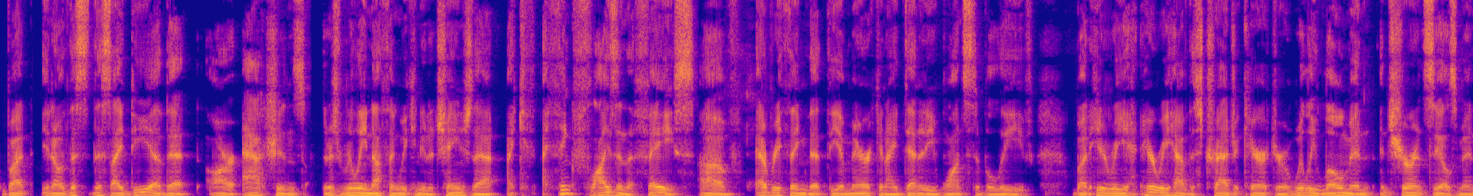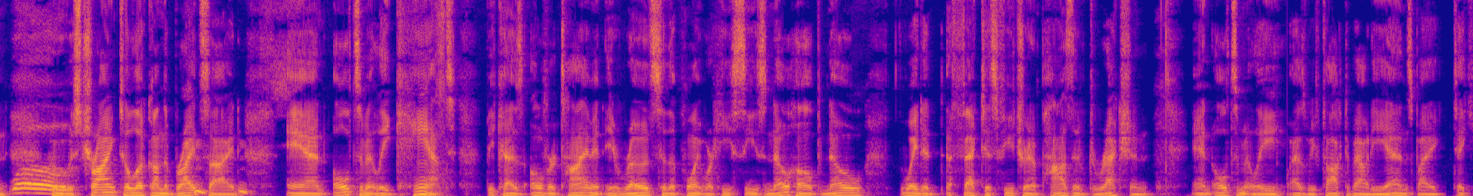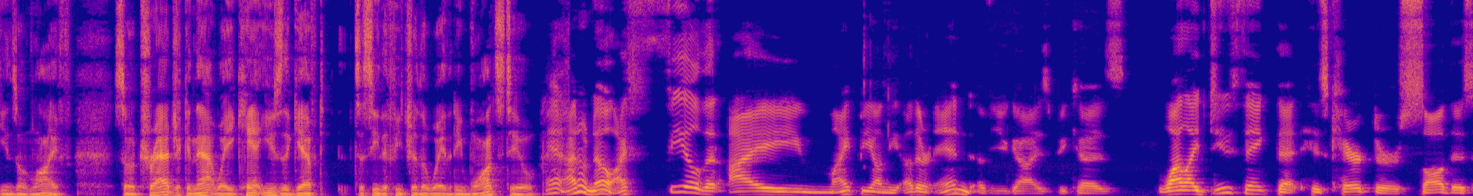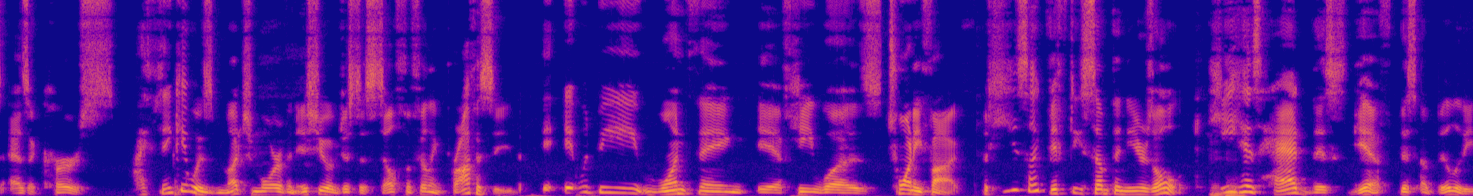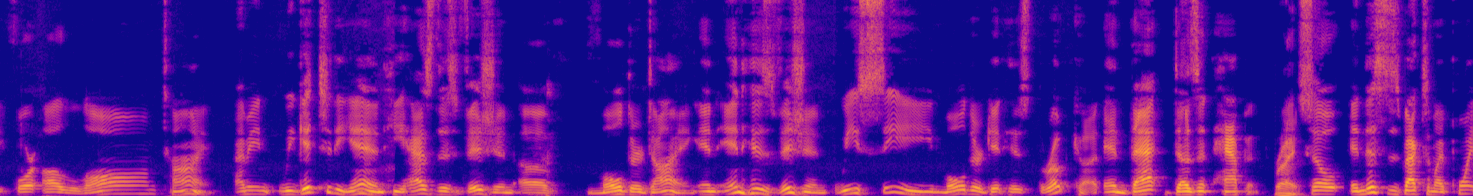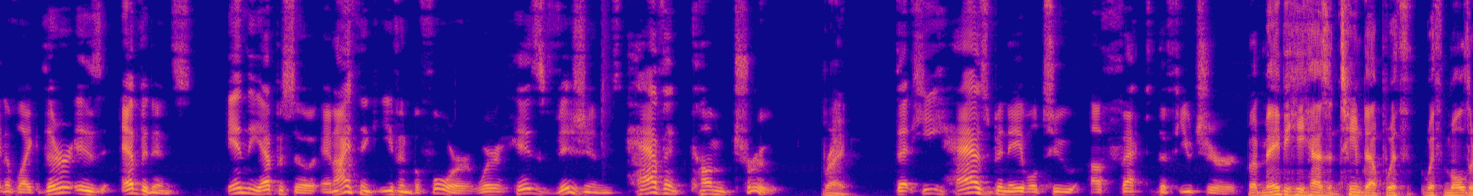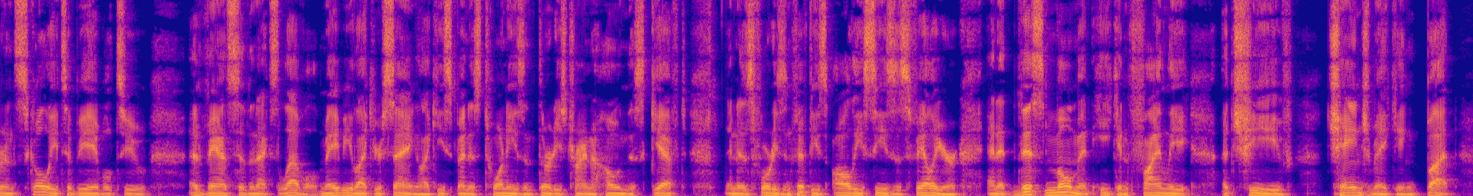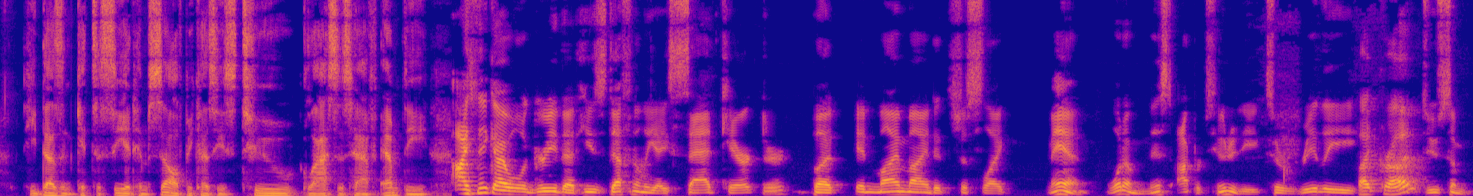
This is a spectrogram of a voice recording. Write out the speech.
But, you know, this, this idea that our actions, there's really nothing we can do to change that, I, I think flies in the face of everything that the American identity wants to believe. But here we, here we have this tragic character, Willy Loman, insurance salesman, Whoa. who is trying to look on the bright side and ultimately can't because over time it erodes to the point where he sees no hope, no way to affect his future in a positive direction. And ultimately, as we've talked about, he ends by taking his own life. So tragic in that way. He can't use the gift to see the future the way that he wants to. Man, I don't know. I feel that I might be on the other end of you guys because while I do think that his character saw this as a curse, I think it was much more of an issue of just a self fulfilling prophecy. It, it, would be one thing if he was 25, but he's like 50 something years old. Mm-hmm. He has had this gift, this ability for a long time. I mean, we get to the end, he has this vision of Mulder dying. And in his vision, we see Mulder get his throat cut, and that doesn't happen. Right. So, and this is back to my point of like, there is evidence in the episode, and I think even before, where his visions haven't come true. Right that he has been able to affect the future. But maybe he hasn't teamed up with with Mulder and Scully to be able to advance to the next level. Maybe like you're saying, like he spent his 20s and 30s trying to hone this gift. In his 40s and 50s, all he sees is failure. And at this moment, he can finally achieve change making, but he doesn't get to see it himself because he's two glasses half empty. I think I will agree that he's definitely a sad character but in my mind, it's just like, man, what a missed opportunity to really fight crime, do some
